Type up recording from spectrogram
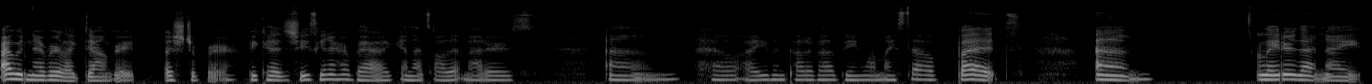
I would never, like, downgrade a stripper because she's getting her bag and that's all that matters. Um, even thought about being one myself, but um, later that night,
